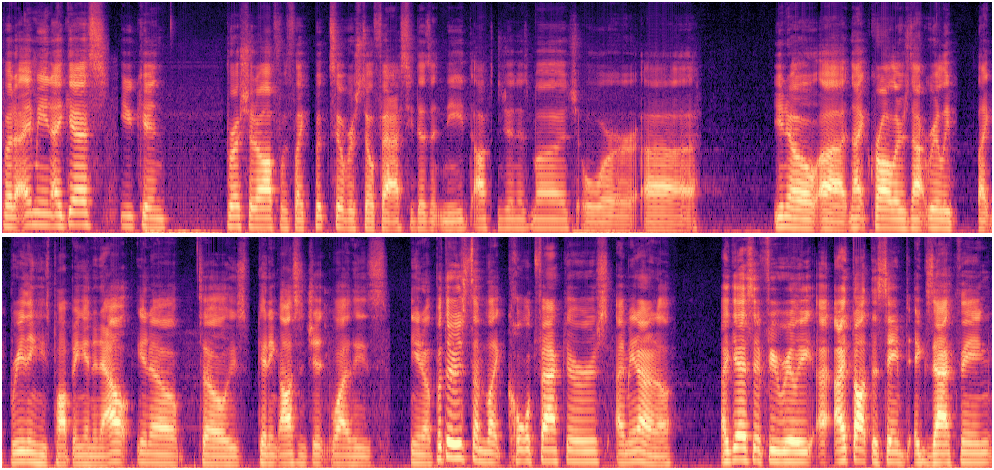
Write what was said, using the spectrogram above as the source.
But I mean, I guess you can brush it off with like Quicksilver so fast he doesn't need oxygen as much, or uh, you know, uh, Nightcrawler's not really like breathing; he's popping in and out, you know, so he's getting oxygen while he's you know. But there is some like cold factors. I mean, I don't know. I guess if you really, I, I thought the same exact thing,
